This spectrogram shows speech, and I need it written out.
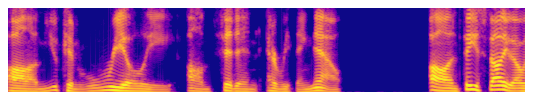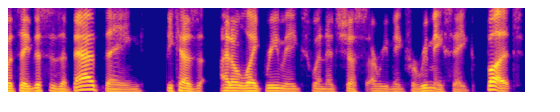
um, you can really um, fit in everything. Now, on face value, I would say this is a bad thing because I don't like remakes when it's just a remake for remake's sake. But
